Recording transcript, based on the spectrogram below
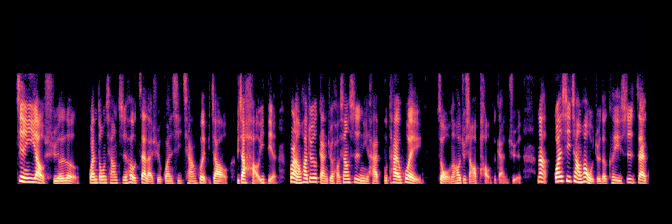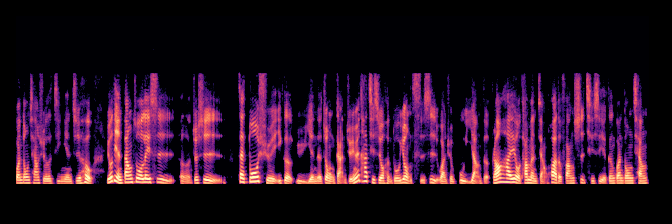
建议要学了。关东腔之后再来学关西腔会比较比较好一点，不然的话就是感觉好像是你还不太会走，然后就想要跑的感觉。那关西腔的话，我觉得可以是在关东腔学了几年之后，有点当做类似呃，就是再多学一个语言的这种感觉，因为它其实有很多用词是完全不一样的，然后还有他们讲话的方式，其实也跟关东腔。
